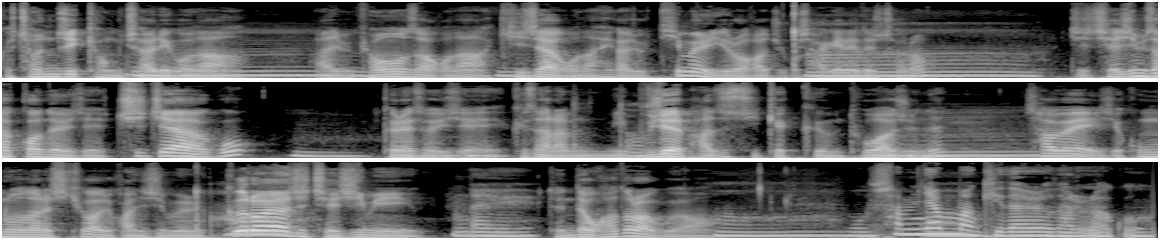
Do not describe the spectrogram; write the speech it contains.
그러니까 전직 경찰이거나 음. 아니면 변호사거나 기자거나 해가지고 팀을 이뤄가지고 자기네들처럼 아. 이제 재심 사건을 이제 취재하고 음. 그래서 이제 그 사람이 좋겠다. 무죄를 받을 수 있게끔 도와주는 음. 사회에 이제 공론화를 시켜가지고 관심을 끌어야지 재심이 네. 된다고 하더라고요. 아, 멋있다. 3년만 기다려 달라고.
